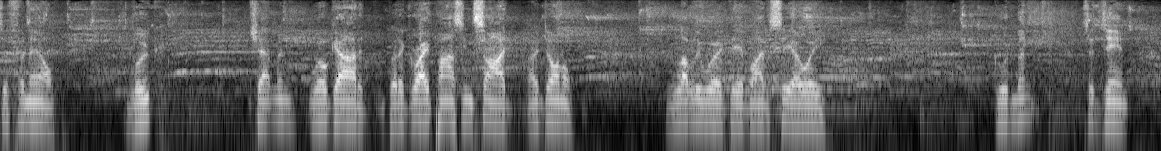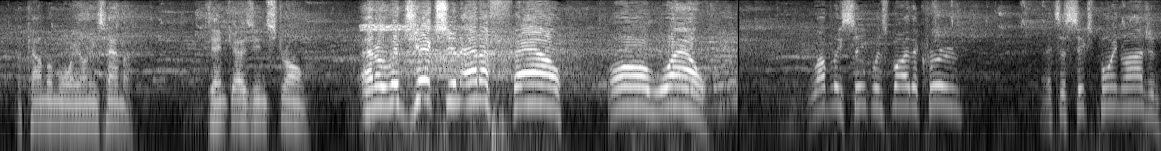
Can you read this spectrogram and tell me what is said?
To Fennell. Luke. Chapman well guarded, but a great pass inside. O'Donnell. Lovely work there by the COE. Goodman to Dent. Akamamoy on his hammer. Dent goes in strong. And a rejection and a foul. Oh, wow. Lovely sequence by the crew. It's a six point margin.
